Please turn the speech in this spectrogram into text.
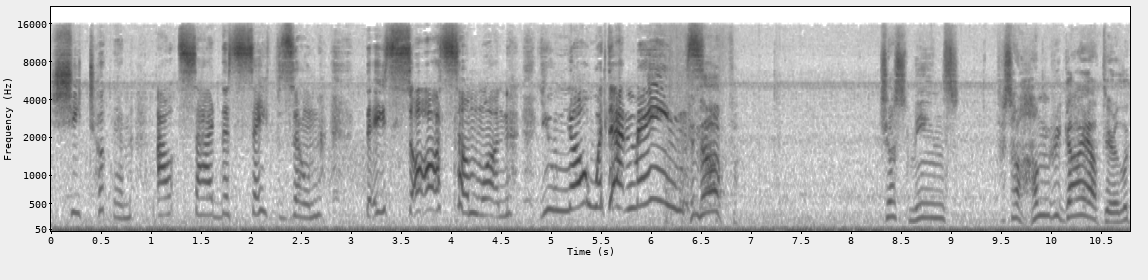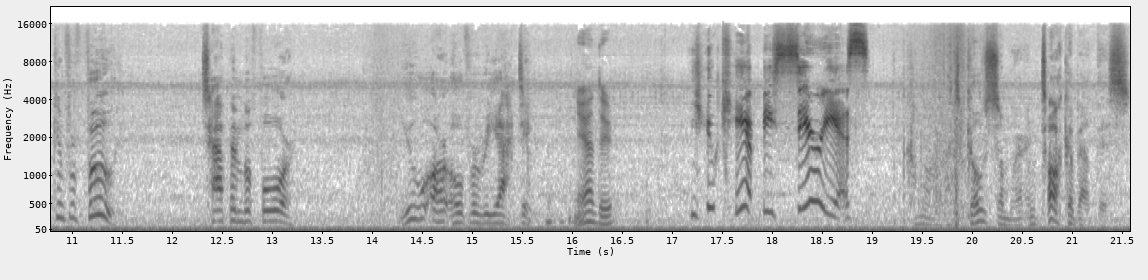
She took them outside the safe zone. They saw someone. You know what that means. Enough! Just means there's a hungry guy out there looking for food. It's happened before. You are overreacting. Yeah, dude. You can't be serious. Come on, let's go somewhere and talk about this.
